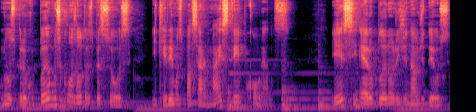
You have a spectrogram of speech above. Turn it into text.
nos preocupamos com as outras pessoas e queremos passar mais tempo com elas. Esse era o plano original de Deus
